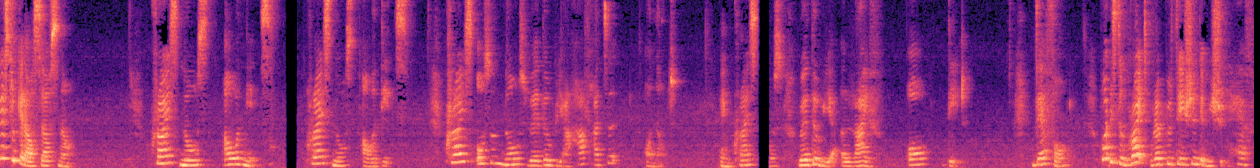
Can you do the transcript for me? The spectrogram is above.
let's look at ourselves now. Christ knows our needs. Christ knows our deeds. Christ also knows whether we are half hearted or not. And Christ knows whether we are alive or dead. Therefore, what is the right reputation that we should have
